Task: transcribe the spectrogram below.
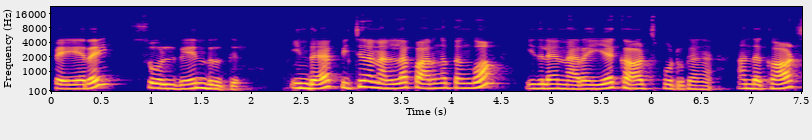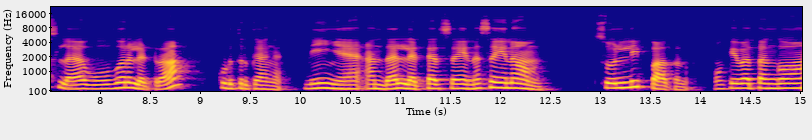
பெயரை சொல்வேன் இருக்கு இந்த பிக்சரை நல்லா பாருங்க தங்கம் இதில் நிறைய கார்ட்ஸ் போட்டிருக்காங்க. அந்த கார்ட்ஸில் ஒவ்வொரு லெட்டராக கொடுத்துருக்காங்க. நீங்கள் அந்த லெட்டர்ஸை என்ன செய்யணும்? சொல்லி பார்க்கணும். ஓகேவா தங்கம்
